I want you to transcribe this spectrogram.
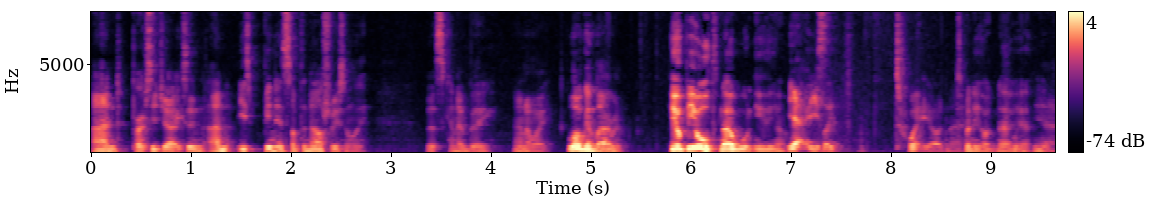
Hmm. and Percy Jackson, and he's been in something else recently. That's kind of big. Anyway, Logan Lerman. He'll be old now, won't he? Yeah. Yeah, he's like twenty odd now. 20 odd now, yeah. Yeah.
